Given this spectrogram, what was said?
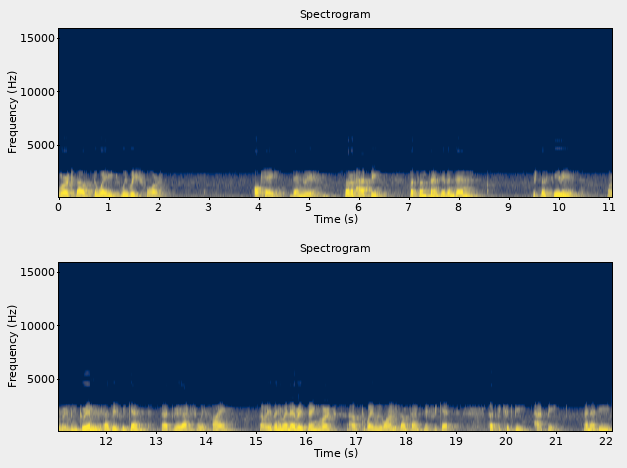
works out the way we wish for, okay, then we're sort of happy. But sometimes even then, we're so serious or even grim that we forget that we're actually fine. So even when everything works out the way we want, sometimes we forget that we could be happy and at ease.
